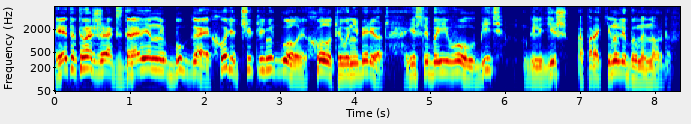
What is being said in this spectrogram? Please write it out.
и этот вожак, здоровенный бугай, ходит чуть ли не голый, холод его не берет. Если бы его убить, глядишь, опрокинули бы мы нордов.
